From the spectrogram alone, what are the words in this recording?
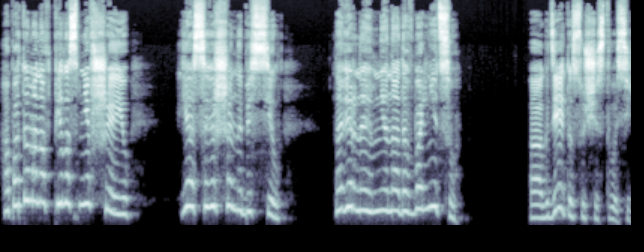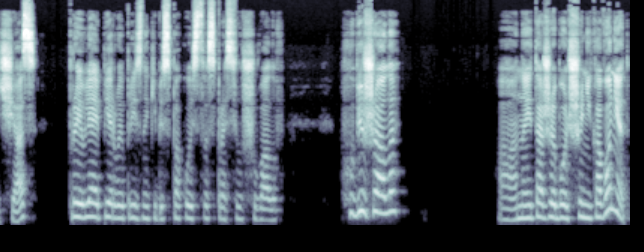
а потом оно впилось мне в шею. Я совершенно без сил. Наверное, мне надо в больницу. А где это существо сейчас? Проявляя первые признаки беспокойства, спросил Шувалов. Убежала. А на этаже больше никого нет?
